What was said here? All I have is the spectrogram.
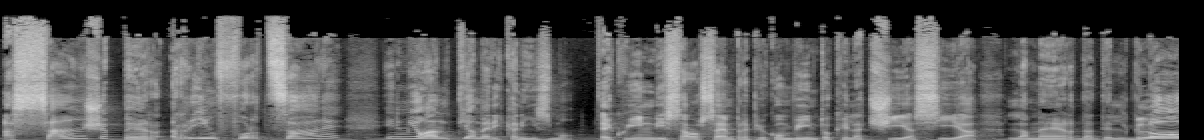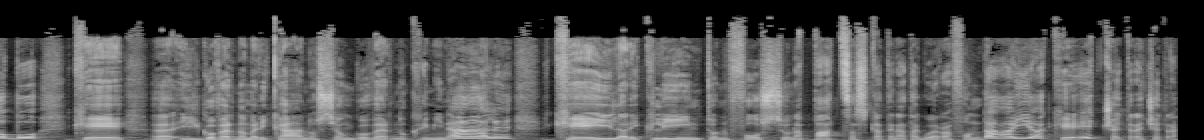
Assange per rinforzare il mio anti-americanismo. E quindi sarò sempre più convinto che la CIA sia la merda del globo, che eh, il governo americano sia un governo criminale, che Hillary Clinton fosse una pazza scatenata guerrafondaia, che eccetera eccetera.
